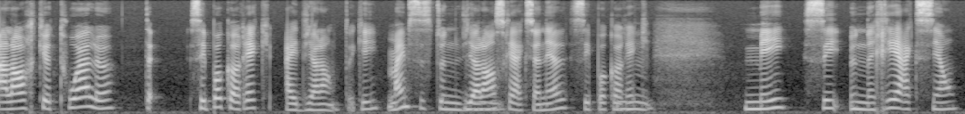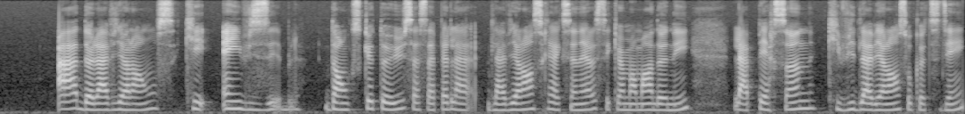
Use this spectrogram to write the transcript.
Alors que toi, là, c'est pas correct à être violente, OK? Même si c'est une violence réactionnelle, c'est pas correct. Mais c'est une réaction à de la violence qui est invisible. Donc, ce que tu as eu, ça s'appelle la, de la violence réactionnelle. C'est qu'à un moment donné, la personne qui vit de la violence au quotidien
